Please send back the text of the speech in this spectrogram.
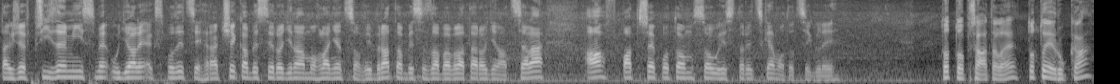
takže v přízemí jsme udělali expozici hraček, aby si rodina mohla něco vybrat, aby se zabavila ta rodina celá a v patře potom jsou historické motocykly. Toto, přátelé, toto je ruka,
